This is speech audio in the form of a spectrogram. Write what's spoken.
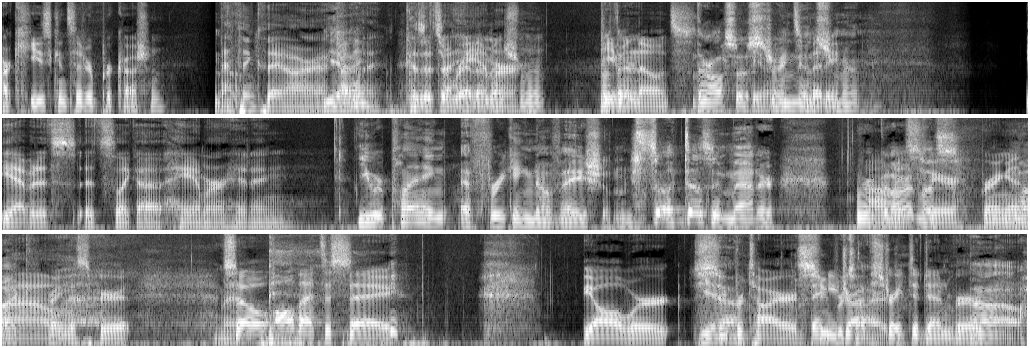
Are keys considered percussion? I think they are Yeah. actually Because it's, a, rhythm hammer. instrument, But even they're- though it's. They're also a Yeah, stringed it's MIDI. instrument. Yeah, but it's it's like a hammer hitting. You were playing a freaking Novation, so it doesn't matter. Regardless, Omnisphere. Bring it. Like- Wow. Bring the spirit. Man. So all that to say, y'all were Yeah, super tired. then you drive tired. straight to Denver. Oh.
